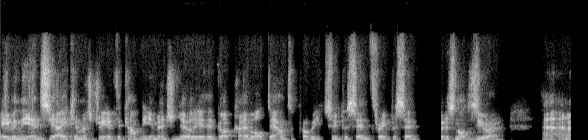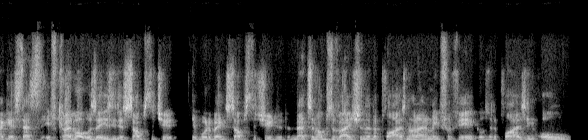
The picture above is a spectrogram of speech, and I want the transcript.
even the NCA chemistry of the company you mentioned earlier, they've got cobalt down to probably two percent, three percent, but it's not zero. Uh, and I guess that's if cobalt was easy to substitute, it would have been substituted. And that's an observation that applies not only for vehicles, it applies in all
